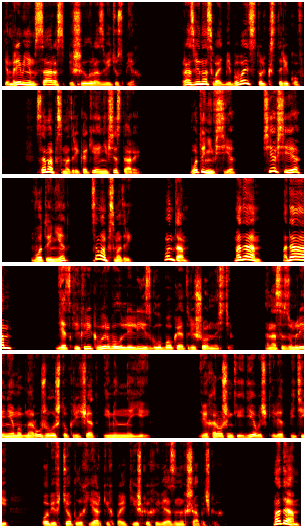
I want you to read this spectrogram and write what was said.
Тем временем Сара спешила развить успех. Разве на свадьбе бывает столько стариков? Сама посмотри, какие они все старые. Вот и не все. Все-все. Вот и нет. Сама посмотри. Вон там. Мадам! Мадам! Детский крик вырвал Лили из глубокой отрешенности. Она с изумлением обнаружила, что кричат именно ей. Две хорошенькие девочки, лет пяти, обе в теплых ярких пальтишках и вязаных шапочках. «Мадам!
